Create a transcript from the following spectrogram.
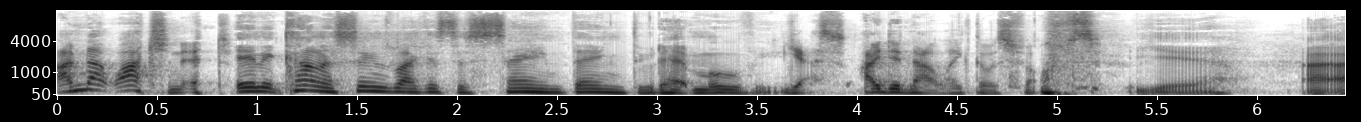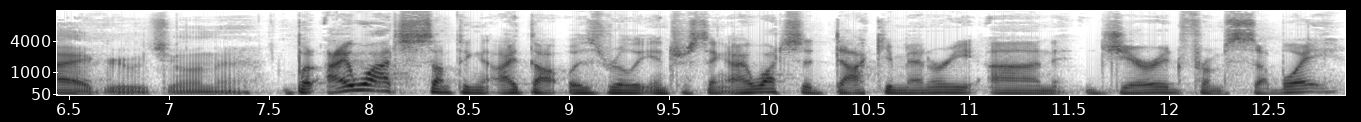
I'm not watching it. And it kind of seems like it's the same thing through that movie. Yes, I did not like those films. Yeah, I, I agree with you on that. But I watched something I thought was really interesting. I watched a documentary on Jared from Subway.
